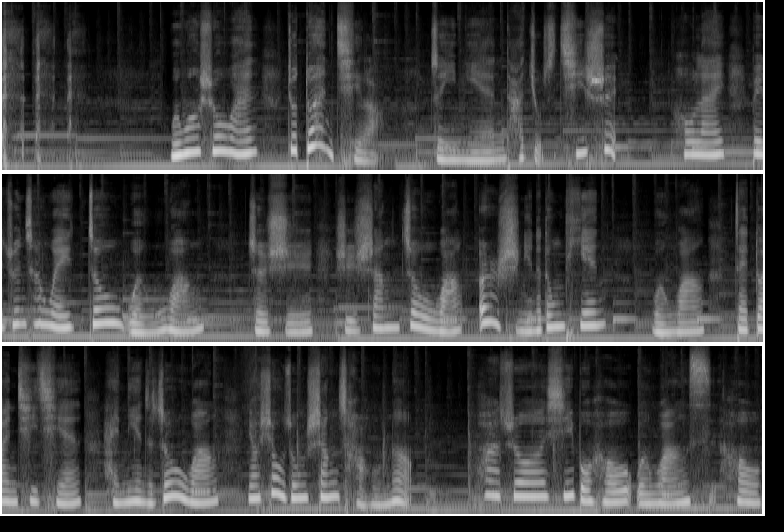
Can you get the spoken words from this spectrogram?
文王说完就断气了。这一年他九十七岁，后来被尊称为周文王。这时是商纣王二十年的冬天，文王在断气前还念着纣王要效忠商朝呢。话说西伯侯文王死后，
